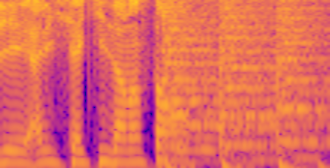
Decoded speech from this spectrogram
Alicia Keys à l'instant.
